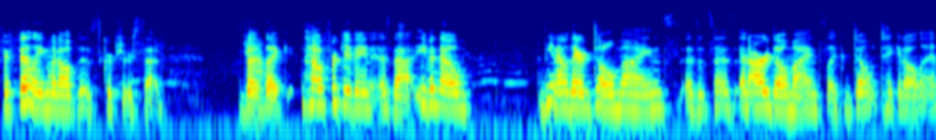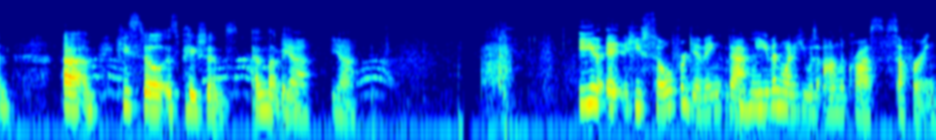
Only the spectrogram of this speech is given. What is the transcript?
fulfilling what all the scriptures said. Yeah. But like, how forgiving is that? Even though, you know, they're dull minds, as it says, and our dull minds like don't take it all in. Um, he still is patient and loving. Yeah, yeah. E- it, he's so forgiving that Mhm. even when he was on the cross suffering,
